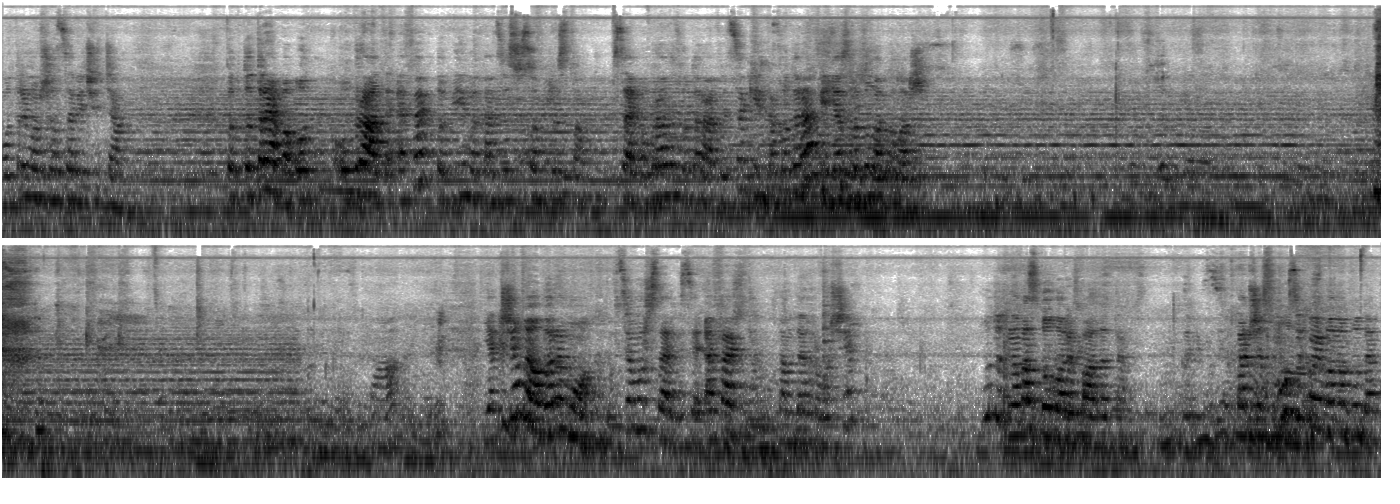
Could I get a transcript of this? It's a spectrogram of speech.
отримавши це відчуття. Тобто треба обрати ефект обійми там з Ісусом Христом. Все, обрали фотографії. Це кілька фотографій, я зробила колаж. Якщо ми оберемо в цьому ж сервісі ефект, там де гроші, будуть на вас долари падати. Перше з музикою воно буде.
